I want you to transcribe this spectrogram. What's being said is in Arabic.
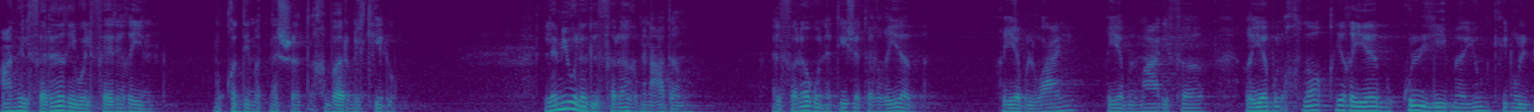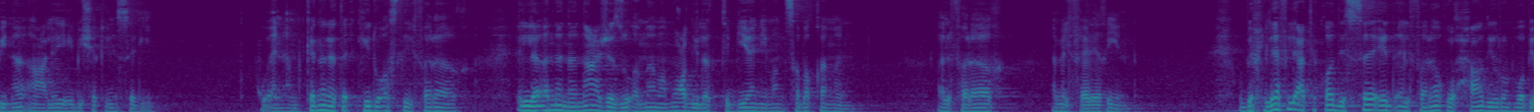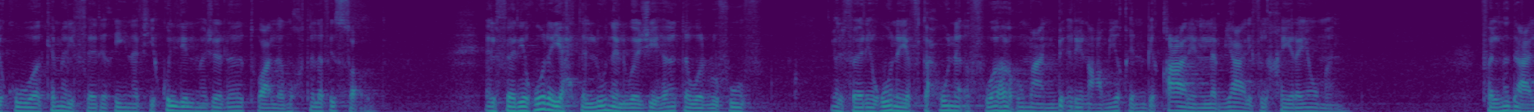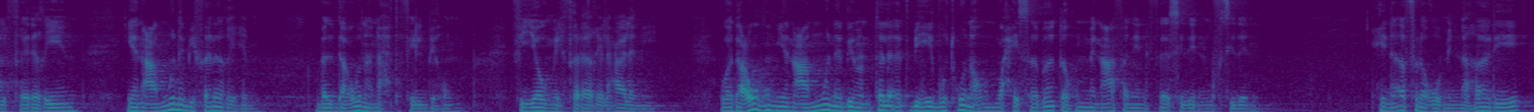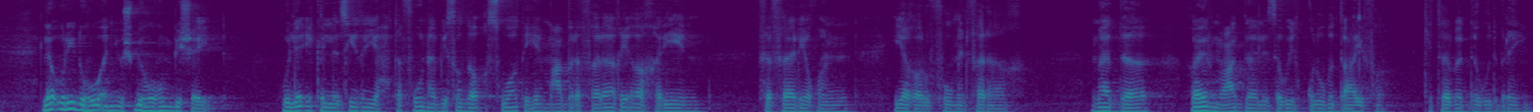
عن الفراغ والفارغين مقدمة نشرة أخبار بالكيلو. لم يولد الفراغ من عدم. الفراغ نتيجة الغياب. غياب الوعي غياب المعرفة غياب الأخلاق غياب كل ما يمكن البناء عليه بشكل سليم. وإن أمكننا تأكيد أصل الفراغ إلا أننا نعجز أمام معضلة تبيان من سبق من. الفراغ أم الفارغين؟ وبخلاف الاعتقاد السائد الفراغ حاضر وبقوة كما الفارغين في كل المجالات وعلى مختلف الصعد الفارغون يحتلون الواجهات والرفوف. الفارغون يفتحون أفواههم عن بئر عميق بقعر لم يعرف الخير يوما. فلندع الفارغين ينعمون بفراغهم بل دعونا نحتفل بهم في يوم الفراغ العالمي. ودعوهم ينعمون بما امتلأت به بطونهم وحساباتهم من عفن فاسد مفسد. حين أفرغ من نهاري لا أريده أن يشبههم بشيء. أولئك الذين يحتفون بصدى أصواتهم عبر فراغ آخرين ففارغ يغرف من فراغ. مادة غير معدة لذوي القلوب الضعيفة. كتابة داود إبراهيم.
